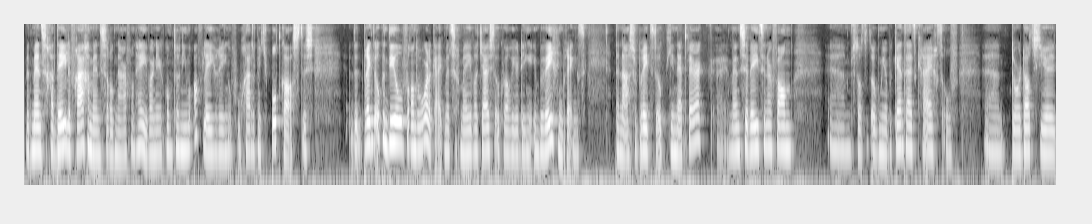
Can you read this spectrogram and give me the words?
met mensen gaat delen, vragen mensen er ook naar van hey, wanneer komt er een nieuwe aflevering of hoe gaat het met je podcast? Dus het brengt ook een deel verantwoordelijkheid met zich mee, wat juist ook wel weer dingen in beweging brengt. Daarnaast verbreedt het ook je netwerk. Uh, mensen weten ervan, um, zodat het ook meer bekendheid krijgt. Of uh, doordat je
